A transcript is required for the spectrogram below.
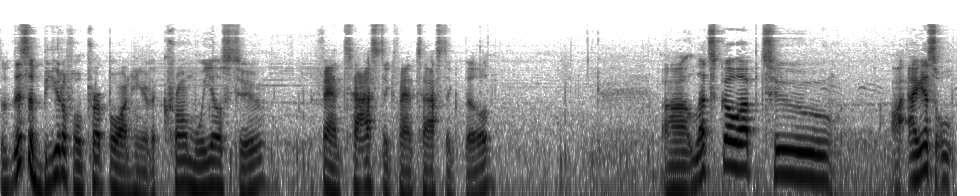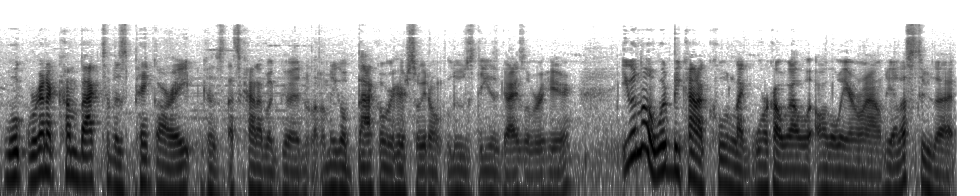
So this is a beautiful purple on here. The chrome wheels too. Fantastic, fantastic build. Uh, let's go up to. I guess we are gonna come back to this pink R8 because that's kind of a good. Let me go back over here so we don't lose these guys over here. Even though it would be kind of cool to like work our way all, all, the way around. Yeah, let's do that.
